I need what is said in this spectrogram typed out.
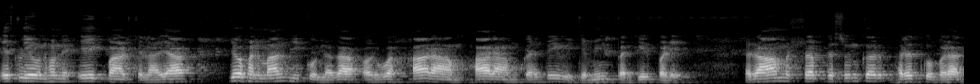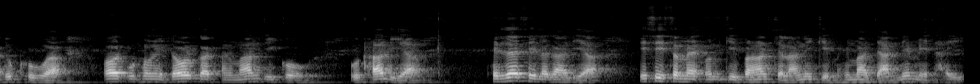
इसलिए उन्होंने एक बाण चलाया, जो हनुमान जी को लगा और वह हा राम हा राम कहते हुए ज़मीन पर गिर पड़े। राम शब्द सुनकर भरत को बड़ा दुख हुआ और उन्होंने दौड़कर हनुमान जी को उठा लिया, हृदय से लगा लिया। इसी समय उनकी बाण चलाने की महिमा जानने में आई।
